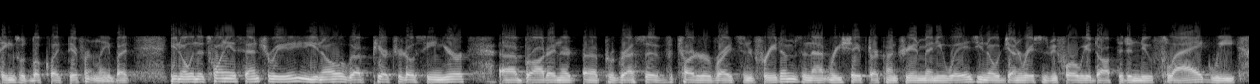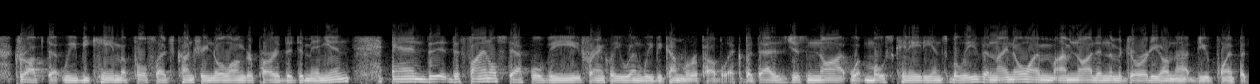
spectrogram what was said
things would look like differently. But you know, in the 20th century, you know, uh, Pierre Trudeau Sr. Uh, brought in a, a, progressive Charter of Rights and Freedoms, and that reshaped our country in many ways. You know, generations before, we adopted a new flag. We dropped that. We became a full-fledged country, no longer part of the Dominion. And the the final step will be, frankly, when we become a republic. But that is just not what most Canadians believe. And I know I'm I'm not in the majority on that viewpoint, but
